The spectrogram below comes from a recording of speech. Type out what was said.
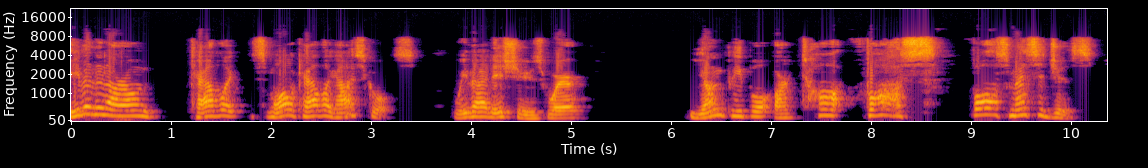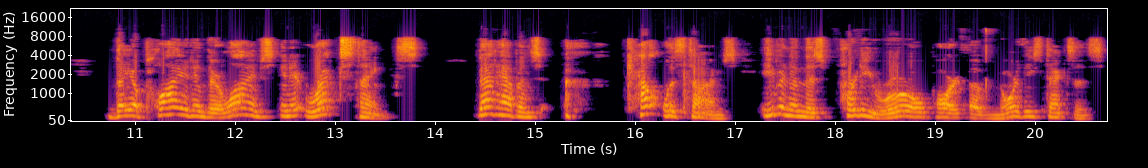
even in our own Catholic, small Catholic high schools, we've had issues where young people are taught false, false messages. They apply it in their lives and it wrecks things. That happens countless times, even in this pretty rural part of Northeast Texas.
